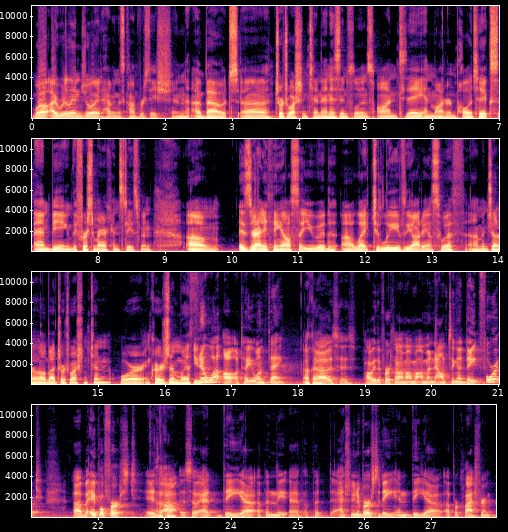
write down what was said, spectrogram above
well, I really enjoyed having this conversation about uh, George Washington and his influence on today and modern politics and being the first American statesman. Um, is there anything else that you would uh, like to leave the audience with um, in general about George Washington or encourage them with? You know what? I'll, I'll tell you one thing. Okay. Uh, this is probably the first time I'm, I'm, I'm announcing a date for it. Uh, but April 1st is Okay. uh, so at the uh, up in the uh, up at Ashland University in the uh, upper classroom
